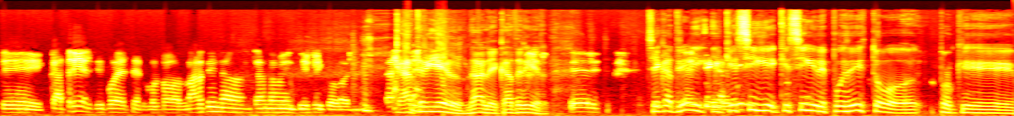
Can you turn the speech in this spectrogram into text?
Sí, Catriel, si puede ser, por favor. Martín, no, ya no me identifico con Catriel, dale, Catriel. Sí. Che, Catriel, ¿y Sí, y qué sigue, qué sigue después de esto? Porque,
